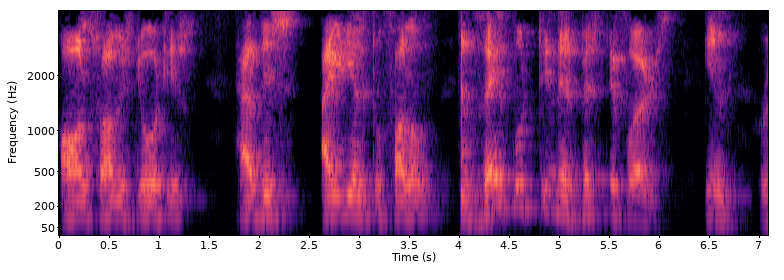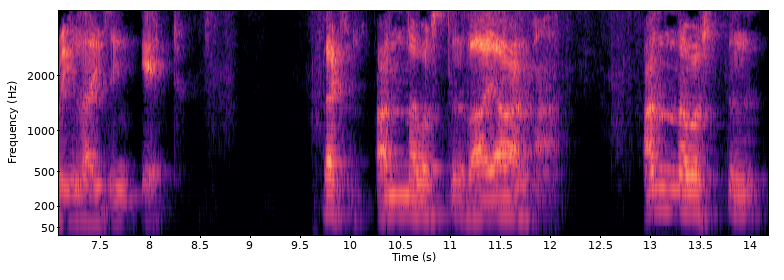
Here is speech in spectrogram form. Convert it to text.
All Swami's devotees have this ideal to follow and they put in their best efforts in realizing it. That's Annavastra Dayanama. Annavastra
